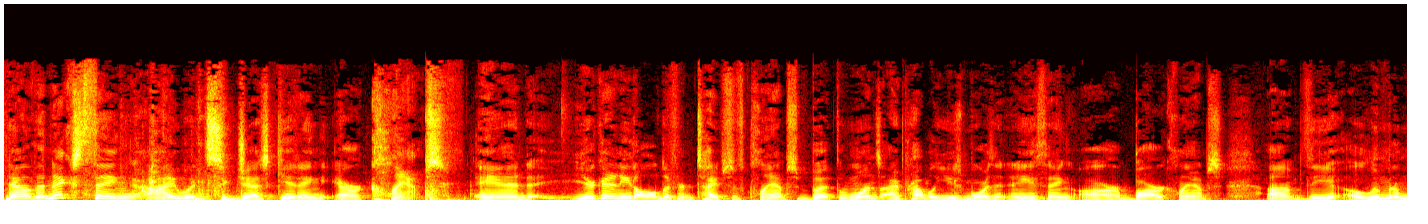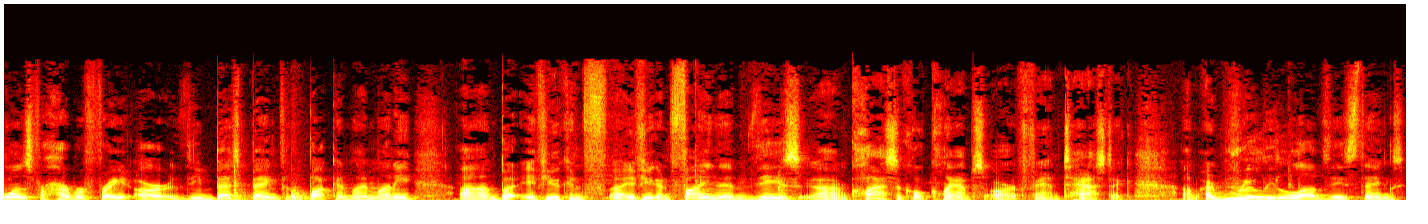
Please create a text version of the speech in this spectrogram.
Now, the next thing I would suggest getting are clamps. And you're going to need all different types of clamps, but the ones I probably use more than anything are bar clamps. Um, the aluminum ones for Harbor Freight are the best bang for the buck in my money. Um, but if you can, uh, if you can find them, these um, classical clamps are fantastic. Um, I really love these things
